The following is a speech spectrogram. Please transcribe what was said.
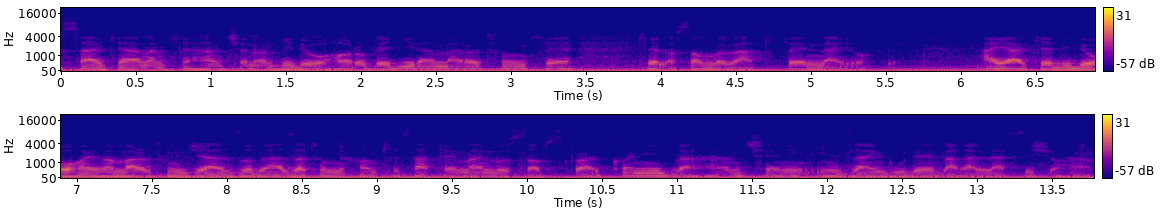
سعی کردم که همچنان ویدیوها رو بگیرم براتون که کلاسام به وقفه نیفته. اگر که ویدیوهای من براتون جذابه ازتون می‌خوام که صفحه من رو subscribe کنید و همچنین این زنگوله بغل دستیش رو هم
